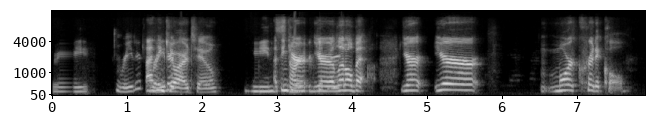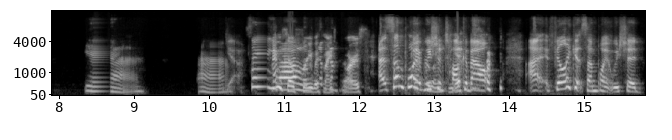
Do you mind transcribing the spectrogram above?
Re- Read it. I think Rate you are too. mean I think star- you're you're a little bit you're you're more critical. yeah. Uh, Yeah. So I'm yeah, so free with my stars. At some point we should talk about I feel like at some point we should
